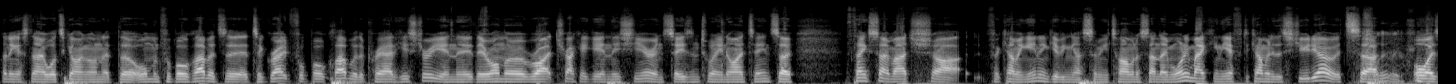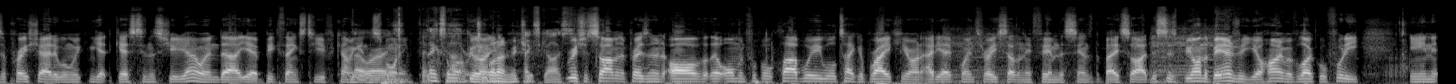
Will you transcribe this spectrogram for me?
letting us know what's going on at the Ormond Football Club. It's a it's a great football club with a proud history, and they're, they're on the right track again this year in season 2019. So thanks so much uh, for coming in and giving us some of your time on a Sunday morning, making the effort to come into the studio. It's uh, always appreciated when we can get guests in the studio, and uh, yeah, big thanks to you for coming No in this morning. Thanks a lot, Good on well you. done, Richard. Thanks, guys. Richard Simon, the president of the Ormond Football Club. We will take a break here on 88.3 Southern FM, the sounds of the Bayside. This is Beyond the Boundary, your home of local footy in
